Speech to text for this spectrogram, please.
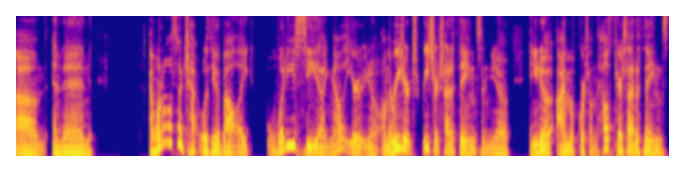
Um, and then I want to also chat with you about like what do you see like now that you're you know on the research research side of things and you know and you know i'm of course on the healthcare side of things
